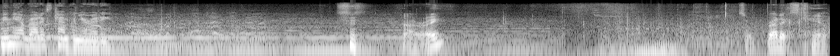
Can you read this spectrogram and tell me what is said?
Meet me at Braddock's camp when you're ready. All right. So Braddock's camp.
